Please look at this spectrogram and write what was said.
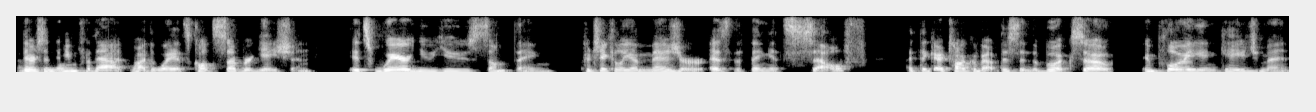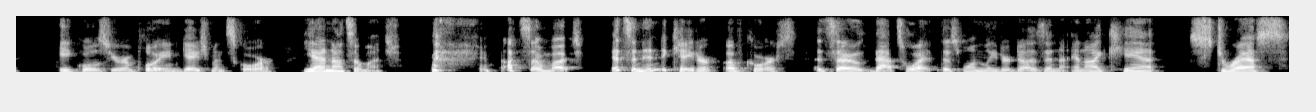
There's a name for that, by the way. It's called surrogation. It's where you use something, particularly a measure, as the thing itself. I think I talk about this in the book. So, employee engagement equals your employee engagement score. Yeah, not so much. not so much. It's an indicator, of course. And so that's what this one leader does. And, and I can't stress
